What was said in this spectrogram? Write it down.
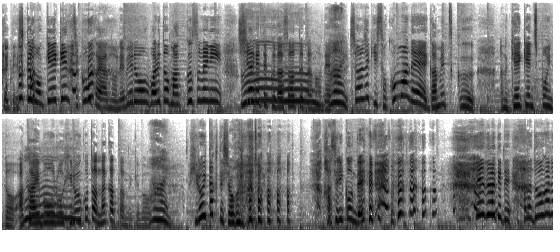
とね」とか言ってしかも経験値今回あのレベルを割とマックス目に仕上げてくださってたので、うんはい。正直そこまでがめつくあの経験値ポイント赤いボールを拾うことはなかったんだけどはい、拾いたくてしょうがない。走り込んで。というわけであの動画の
